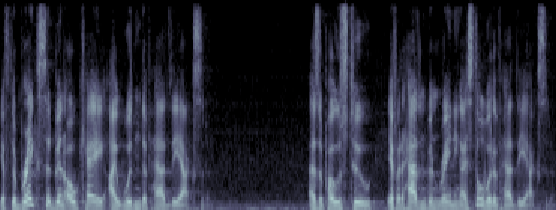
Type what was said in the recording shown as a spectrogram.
If the brakes had been okay, I wouldn't have had the accident as opposed to if it hadn't been raining, I still would have had the accident.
